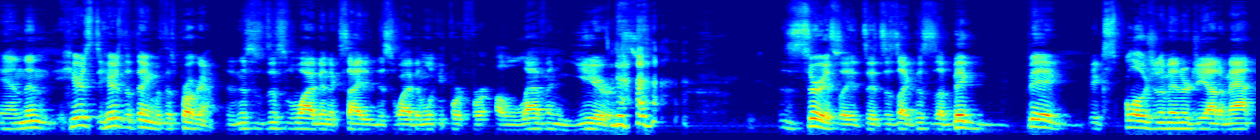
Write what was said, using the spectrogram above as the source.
And then here's here's the thing with this program, and this is this is why I've been excited. This is why I've been looking for it for 11 years. seriously, it's, it's it's like this is a big big explosion of energy out of Matt.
